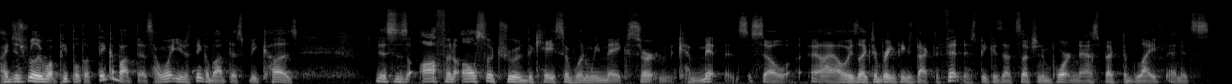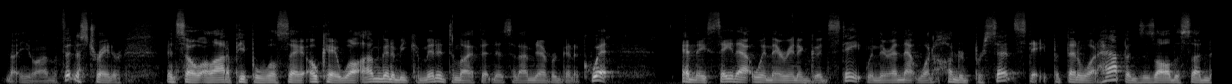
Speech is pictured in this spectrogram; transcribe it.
I just really want people to think about this. I want you to think about this because this is often also true of the case of when we make certain commitments. So uh, I always like to bring things back to fitness because that's such an important aspect of life. And it's, you know, I'm a fitness trainer. And so a lot of people will say, okay, well, I'm going to be committed to my fitness and I'm never going to quit. And they say that when they're in a good state, when they're in that 100% state. But then what happens is all of a sudden,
